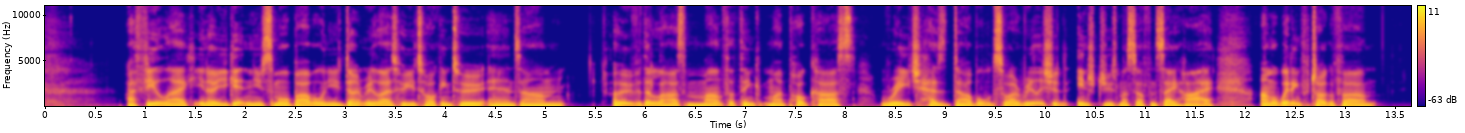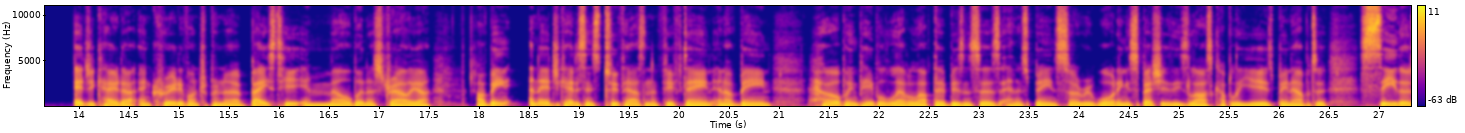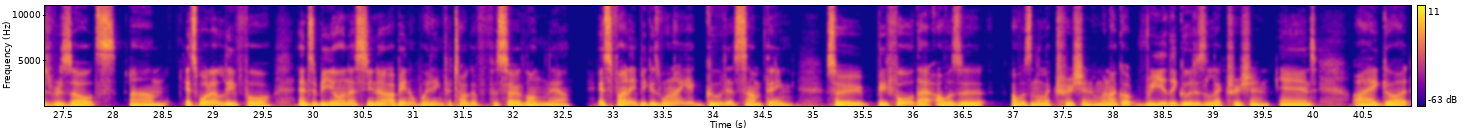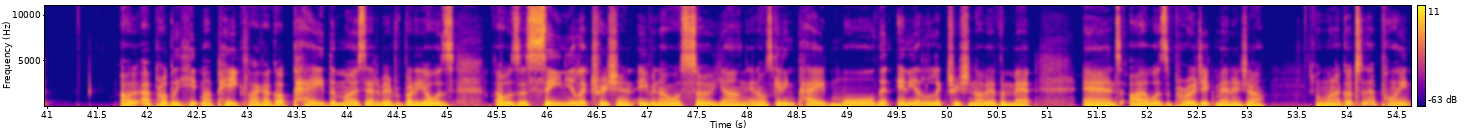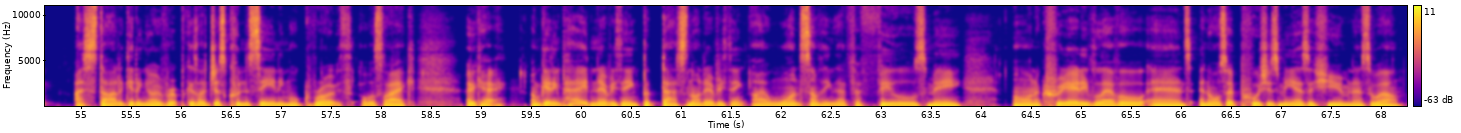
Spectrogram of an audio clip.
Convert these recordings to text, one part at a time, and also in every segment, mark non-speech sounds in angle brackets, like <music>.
I feel like you know you get in your small bubble and you don't realize who you're talking to. And um, over the last month, I think my podcast reach has doubled. So I really should introduce myself and say hi. I'm a wedding photographer, educator, and creative entrepreneur based here in Melbourne, Australia. I've been an educator since 2015 and I've been helping people level up their businesses and it's been so rewarding, especially these last couple of years, being able to see those results. Um, it's what I live for. And to be honest, you know, I've been a wedding photographer for so long now. It's funny because when I get good at something, so before that I was a I was an electrician and when I got really good as an electrician and I got I, I, probably hit my peak. Like I got paid the most out of everybody. I was I was a senior electrician, even though I was so young, and I was getting paid more than any other electrician I've ever met. And I was a project manager. And when I got to that point, I started getting over it because I just couldn't see any more growth. I was like, okay, I'm getting paid and everything, but that's not everything. I want something that fulfills me on a creative level and and also pushes me as a human as well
